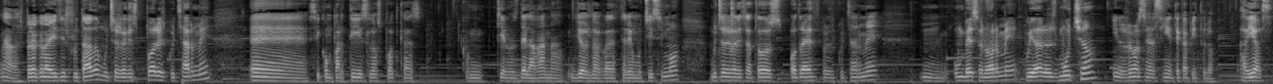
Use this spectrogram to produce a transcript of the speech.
nada, espero que lo hayáis disfrutado. Muchas gracias por escucharme. Eh, si compartís los podcasts con quien os dé la gana, yo os lo agradeceré muchísimo. Muchas gracias a todos otra vez por escucharme. Mm, un beso enorme, cuidaros mucho y nos vemos en el siguiente capítulo. Adiós.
